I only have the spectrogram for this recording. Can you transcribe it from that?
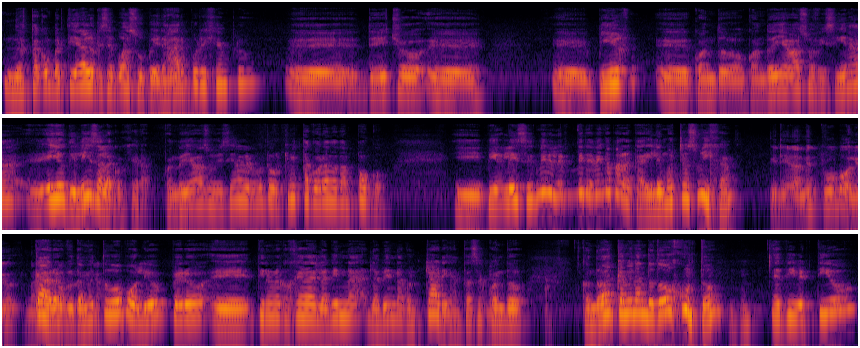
no está convertida en algo que se pueda superar, por ejemplo. Eh, de hecho, eh, eh, Pierre, cuando, cuando ella va a su oficina, ella utiliza la cojera. Cuando ella va a su oficina le pregunta por qué me está cobrando tan poco. Y Pierre le dice, mire, mire, venga para acá. Y le muestra a su hija, Que también tuvo polio. Claro, que también Ya. tuvo polio, pero tiene una cojera de la pierna, la pierna contraria. Entonces cuando, cuando van caminando todos juntos, es divertido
